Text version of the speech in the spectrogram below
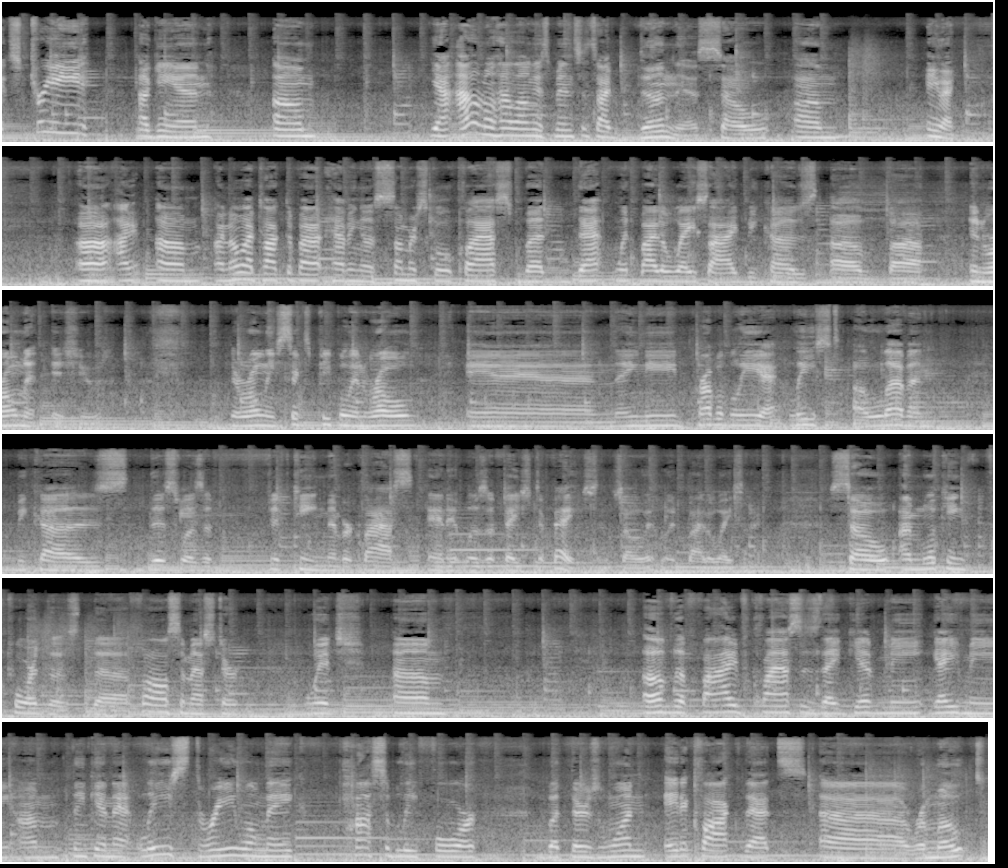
It's Treed again. Um, yeah, I don't know how long it's been since I've done this, so um, anyway, uh, I um, I know I talked about having a summer school class, but that went by the wayside because of uh, enrollment issues. There were only six people enrolled, and they need probably at least 11 because this was a 15 member class and it was a face to face, and so it went by the wayside. So I'm looking toward the, the fall semester, which um, of the five classes they give me gave me, I'm thinking at least three will make, possibly four. But there's one eight o'clock that's uh, remote,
